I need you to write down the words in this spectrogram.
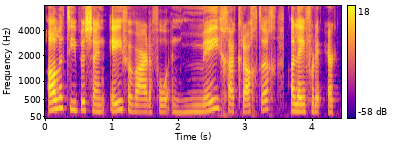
Alle types zijn even waardevol en mega krachtig. Alleen voor de erkenning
